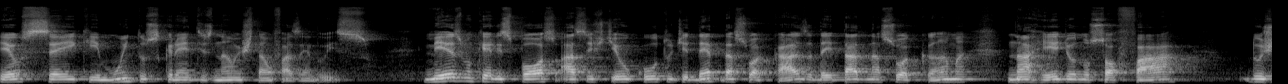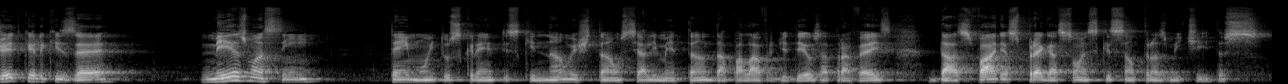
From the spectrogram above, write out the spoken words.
Eu sei que muitos crentes não estão fazendo isso. Mesmo que eles possam assistir o culto de dentro da sua casa, deitado na sua cama, na rede ou no sofá, do jeito que ele quiser, mesmo assim, tem muitos crentes que não estão se alimentando da palavra de Deus através das várias pregações que são transmitidas.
